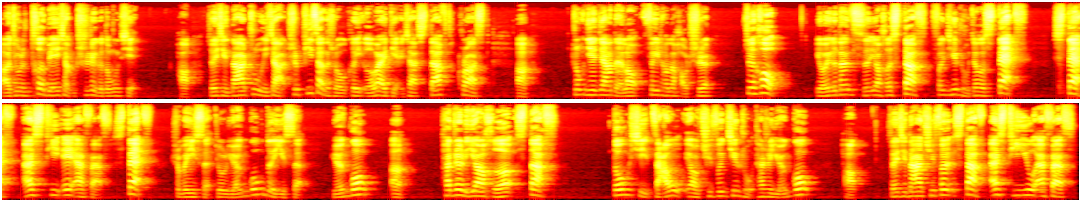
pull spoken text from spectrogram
啊，就是特别想吃这个东西。好，所以请大家注意一下，吃披萨的时候可以额外点一下 stuffed crust。啊，中间加奶酪，非常的好吃。最后有一个单词要和 staff 分清楚，叫做 staff，staff，s t a f f，staff 什么意思？就是员工的意思，员工啊。它这里要和 stuff 东西杂物要区分清楚，它是员工。好，所以请大家区分 staff，s t u f f，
